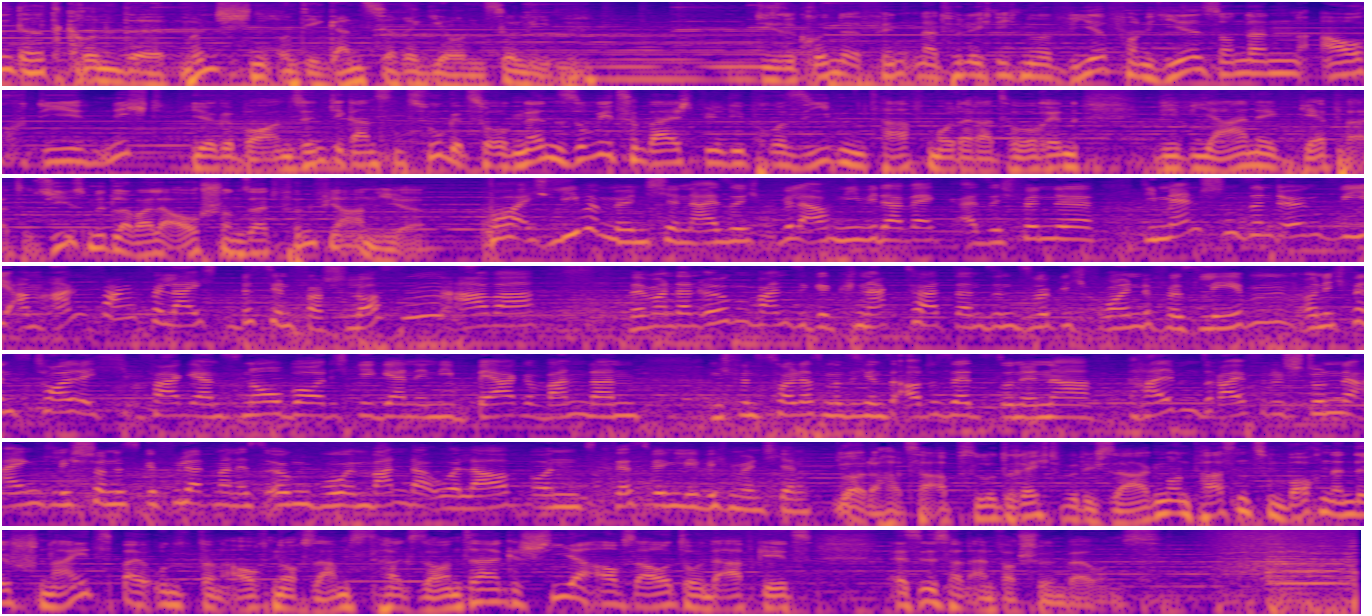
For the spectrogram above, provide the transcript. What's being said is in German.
100 Gründe, München und die ganze Region zu lieben. Diese Gründe finden natürlich nicht nur wir von hier, sondern auch die nicht hier geboren sind, die ganzen Zugezogenen, so wie zum Beispiel die Pro7 TAF-Moderatorin Viviane Geppert. Sie ist mittlerweile auch schon seit fünf Jahren hier. Boah, ich liebe München. Also ich will auch nie wieder weg. Also ich finde, die Menschen sind irgendwie am Anfang vielleicht ein bisschen verschlossen, aber wenn man dann irgendwann sie geknackt hat, dann sind es wirklich Freunde fürs Leben. Und ich finde es toll. Ich fahre gern Snowboard, ich gehe gern in die Berge wandern. Und ich finde es toll, dass man sich ins Auto setzt und in einer halben, dreiviertel Stunde eigentlich schon das Gefühl hat, man ist irgendwo im Wanderurlaub. Und deswegen liebe ich München. Ja, da hat sie absolut recht, würde ich sagen. Und passend zum Wochenende schneit's bei uns dann auch noch Samstag, Sonntag. Skier aufs Auto und ab geht's. Es ist halt einfach schön bei uns.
